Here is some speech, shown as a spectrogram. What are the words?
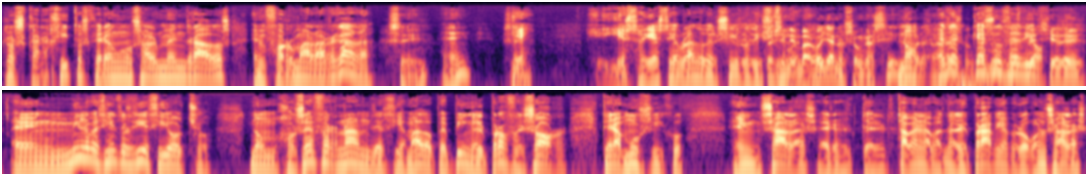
los carajitos, que eran unos almendrados en forma alargada. Sí. ¿eh? Bien. Y esto ya estoy hablando del siglo XIX. Pero sin embargo ya no son así. No, Ahora- ahora entonces, ¿qué sucedió? de- En 1918, don José Fernández, llamado Pepín, el profesor, que era músico, en Salas, era- él estaba en la banda de Pravia, pero luego en Salas,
